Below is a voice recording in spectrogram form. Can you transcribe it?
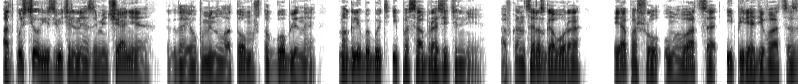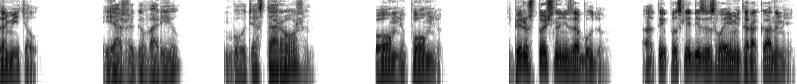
отпустил язвительное замечание, когда я упомянул о том, что гоблины могли бы быть и посообразительнее, а в конце разговора я пошел умываться и переодеваться, заметил. Я же говорил, будь осторожен. Помню, помню. Теперь уж точно не забуду. А ты последи за своими тараканами.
